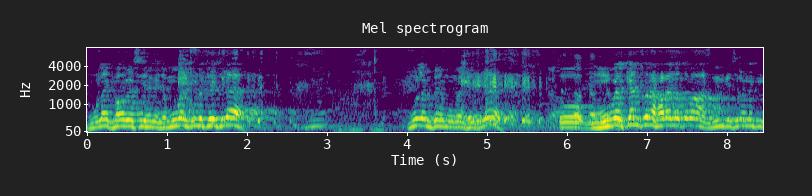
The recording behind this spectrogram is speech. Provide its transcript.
মূলাই খাওয়া বেশি হয়ে গেছে। মোবাইল কোনটা খেয়েছিলে? মূলের ভেয়ে মোবাইল খেয়েছিলে? তো মোবাইল কেন করে হারাইলো তোমার? নীল গেছিল নাকি?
